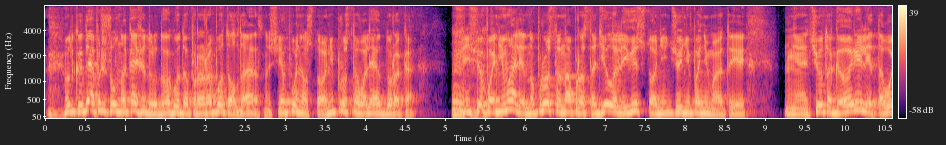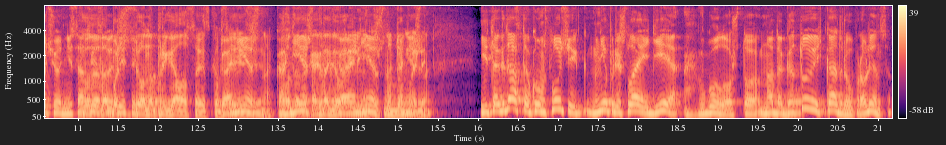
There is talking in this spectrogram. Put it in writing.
Вот когда я пришел на кафедру, два года проработал, да, значит, я понял, что они просто валяют дурака. Угу. Они все понимали, но просто-напросто делали вид, что они ничего не понимают. И что-то говорили, того, чего не соответствует. Вот это больше всего напрягало в Советском конечно, Союзе. Конечно, вот это когда говорили конечно, не то, что думали. Конечно. И тогда в таком случае мне пришла идея в голову, что надо готовить кадры управленцев.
